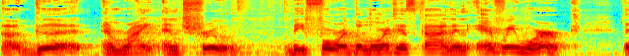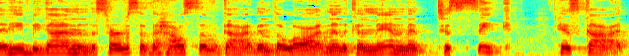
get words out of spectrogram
uh, good and right and true before the Lord his God in every work that he began in the service of the house of God, in the law and in the commandment to seek his God.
